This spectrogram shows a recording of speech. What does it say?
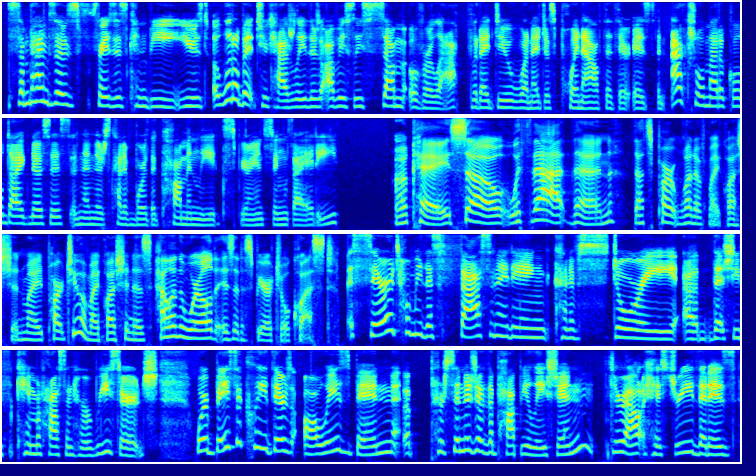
Sometimes those phrases can be used a little bit too casually. There's obviously some overlap, but I do want to just point out that there is an actual medical diagnosis, and then there's kind of more the commonly experienced anxiety. Okay, so with that, then that's part one of my question. My part two of my question is How in the world is it a spiritual quest? Sarah told me this fascinating kind of story uh, that she came across in her research, where basically there's always been a percentage of the population throughout history that is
